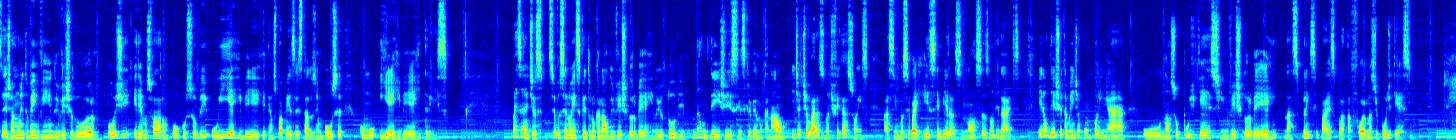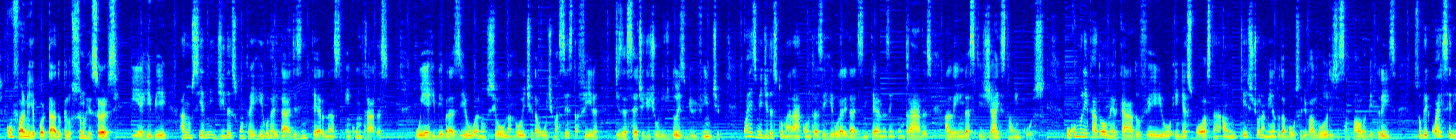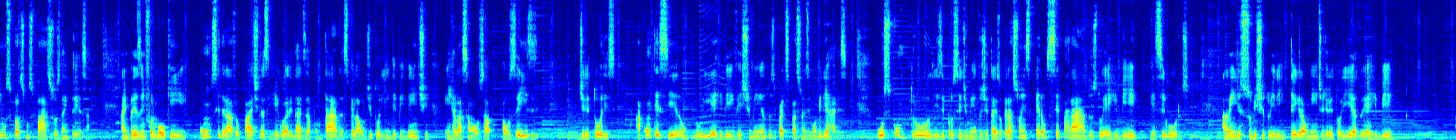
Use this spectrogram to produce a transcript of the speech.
Seja muito bem-vindo, investidor. Hoje iremos falar um pouco sobre o IRB, que tem os papéis listados em bolsa como IRBR3. Mas antes, se você não é inscrito no canal do Investidor BR no YouTube, não deixe de se inscrever no canal e de ativar as notificações. Assim você vai receber as nossas novidades. E não deixe também de acompanhar o nosso podcast Investidor BR nas principais plataformas de podcasting. Conforme reportado pelo Suno Research, IRB anuncia medidas contra irregularidades internas encontradas. O IRB Brasil anunciou na noite da última sexta-feira, 17 de julho de 2020, quais medidas tomará contra as irregularidades internas encontradas, além das que já estão em curso. O comunicado ao mercado veio em resposta a um questionamento da Bolsa de Valores de São Paulo, a B3, sobre quais seriam os próximos passos da empresa. A empresa informou que considerável parte das irregularidades apontadas pela auditoria independente em relação aos, aos ex-diretores aconteceram no IRB Investimentos e Participações Imobiliárias. Os controles e procedimentos de tais operações eram separados do IRB Resseguros. Além de substituir integralmente a diretoria do IRB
